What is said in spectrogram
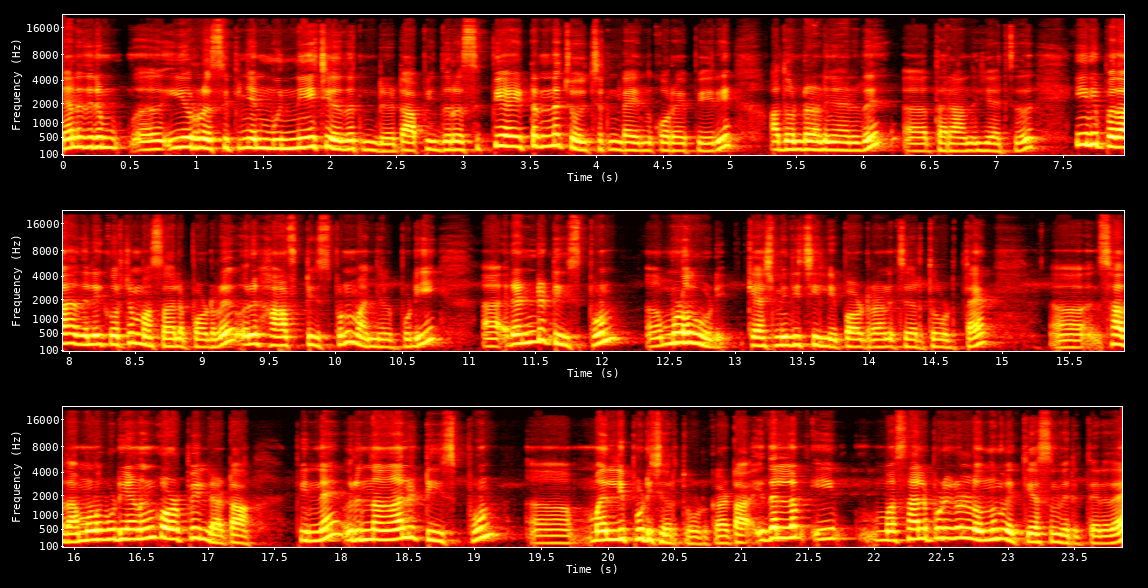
ഞാനിതിന് ഈ ഒരു റെസിപ്പി ഞാൻ മുന്നേ ചെയ്തിട്ടുണ്ട് കേട്ടോ. അപ്പോൾ ഇത് റെസിപ്പി ആയിട്ട് തന്നെ ചോദിച്ചിട്ടുണ്ടായിരുന്നു കുറേ പേര്. അതുകൊണ്ടാണ് ഞാനിത് തരാമെന്ന് വിചാരിച്ചത്. ഇനിയിപ്പോൾ ദാ ഇതിലേക്ക് കുറച്ച് മസാല പൗഡർ ഒരു ഹാഫ് ടീസ്പൂൺ മഞ്ഞൾപ്പൊടി രണ്ട് ടീസ്പൂൺ മുളക് പൊടി. കാശ്മീരി ചില്ലി പൗഡറാണ് ചേർത്ത് കൊടുത്തത്. സാധാ മുളക് പൊടിയാണെങ്കിൽ കുഴപ്പമില്ല കേട്ടോ. പിന്നെ ഒരു നാല് ടീസ്പൂൺ മല്ലിപ്പൊടി ചേർത്ത് കൊടുക്കുക കേട്ടോ. ഇതെല്ലാം ഈ മസാലപ്പൊടികളിലൊന്നും വ്യത്യാസം വരുത്തരുത്.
